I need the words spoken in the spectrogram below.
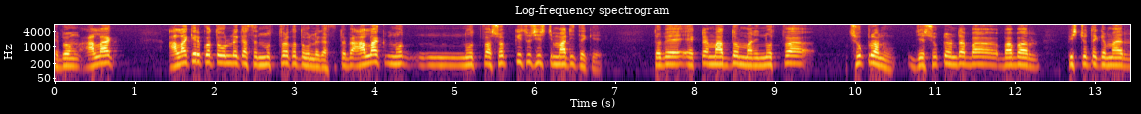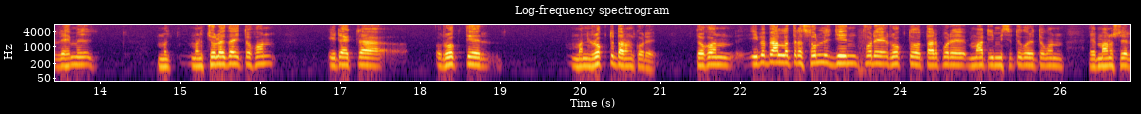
এবং আলাক, আলাকের কত উল্লেখ আছে নুৎফার কত উল্লেখ আছে। তবে আলাক নুৎফা সব কিছু সৃষ্টি মাটি থেকে। তবে একটা মাধ্যম মানে নুৎফা শুক্রাণু, যে শুক্রাণুটা বা, বাবার পৃষ্ঠ থেকে মায়ের রেহমে মানে চলে যায় তখন, এটা একটা রক্তের মানে রক্ত ধারণ করে। তখন এইভাবে আল্লাহ তালা চল্লিশ দিন পরে রক্ত, তারপরে মাটি মিশ্রিত করে তখন মানুষের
